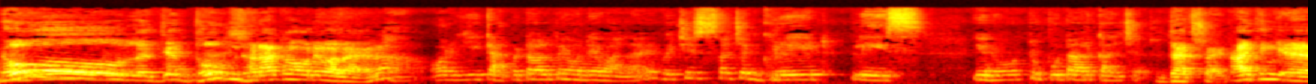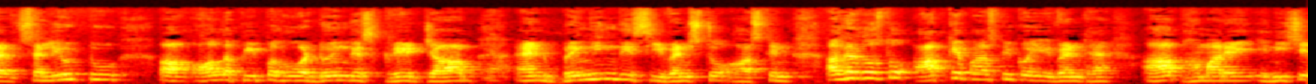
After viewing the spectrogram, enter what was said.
ढोल ये धूम धड़ाका होने वाला है ना? हाँ, और ये कैपिटल पे होने वाला है which is such a great place you know to put our culture That's right. I think uh, salute to uh, all the people who are doing this great job Yeah. and bringing these events to Austin. अगर दोस्तों आपके पास भी कोई इवेंट है आप हमारे नीचे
